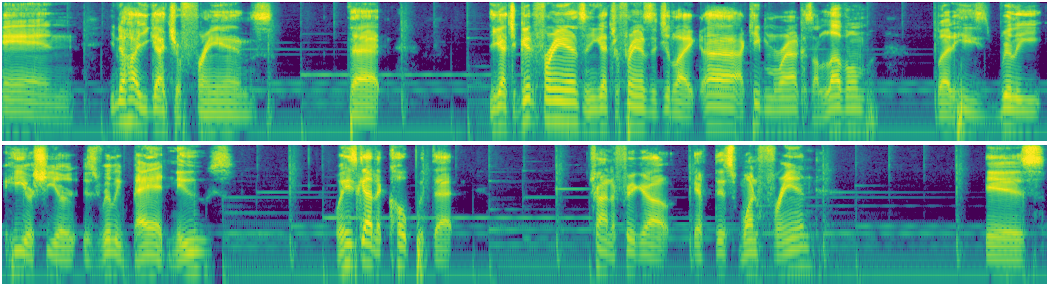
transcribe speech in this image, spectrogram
and you know how you got your friends that you got your good friends and you got your friends that you're like, uh, I keep them around because I love them, but he's really he or she is really bad news. Well, he's got to cope with that, trying to figure out if this one friend is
